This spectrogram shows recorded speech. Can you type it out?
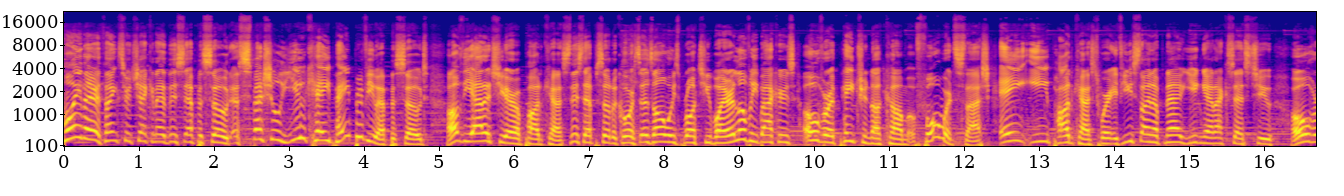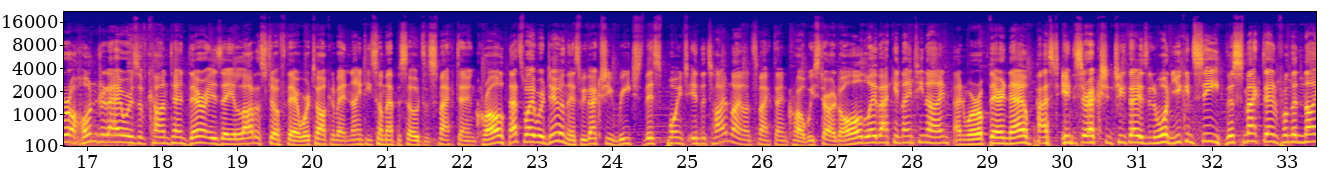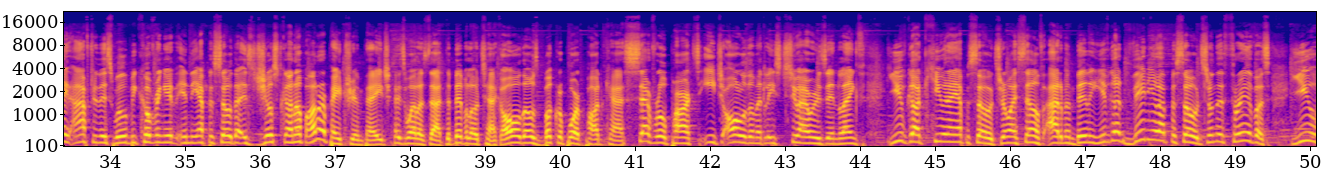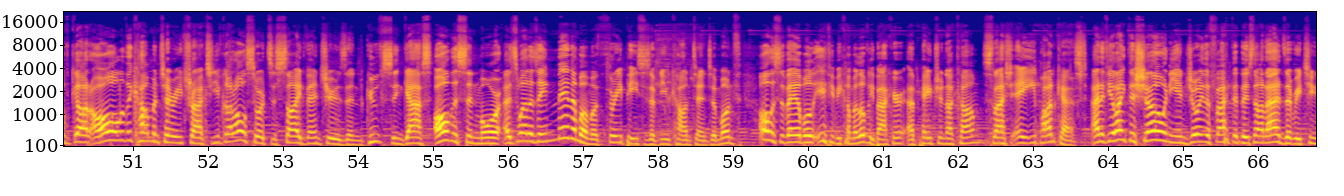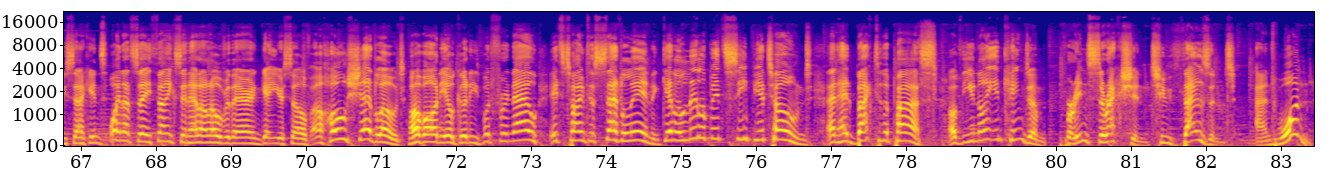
Ahoy there! Thanks for checking out this episode, a special UK pay per view episode of the Attitude Era podcast. This episode, of course, as always, brought to you by our lovely backers over at patreon.com forward slash AE podcast, where if you sign up now, you can get access to over 100 hours of content. There is a lot of stuff there. We're talking about 90 some episodes of SmackDown Crawl. That's why we're doing this. We've actually reached this point in the timeline on SmackDown Crawl. We started all the way back in 99, and we're up there now past Insurrextion 2001. You can see the SmackDown from the night after this. We'll be covering it in the episode that has just gone up on our Patreon page, as well as that, the Bibliotech, all those book report podcasts, several parts, each, all of them at least two hours in length. You've got Q&A episodes from myself, Adam and Billy. You've got video episodes from the three of us. You've got all of the commentary tracks. You've got all sorts of side ventures and goofs and gaffs, all this and more, as well as a minimum of three pieces of new content a month. All this available if you become a lovely backer at patreon.com slash AE podcast. And if you like the show and you enjoy the fact that there's not ads every two seconds, why not say thanks and head on over there and get yourself a whole shed load of audio goodies. But for now, it's time to settle in, get a little bit sepia toned, and head back to the past of the United Kingdom for Insurrextion 2001.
